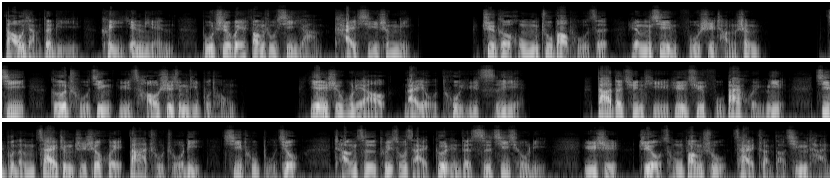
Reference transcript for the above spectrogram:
导养的理，可以延绵；不至为方术信仰，开新生命。至葛洪著报谱子，仍信服食长生。姬葛处境与曹氏兄弟不同，厌世无聊，乃有托于此也。大的群体日趋腐败毁灭，既不能在政治社会大处着力，稀图补救，常自退缩在个人的私机求里，于是只有从方术再转到清谈。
